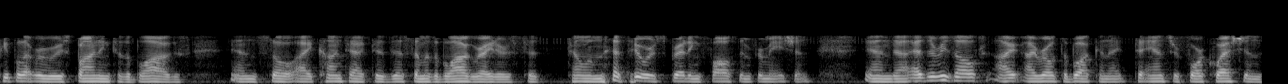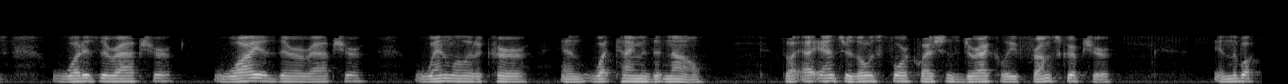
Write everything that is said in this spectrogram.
people that were responding to the blogs. And so I contacted uh, some of the blog writers to tell them that they were spreading false information. And uh, as a result, I, I wrote the book and I, to answer four questions. What is the rapture? Why is there a rapture? When will it occur? And what time is it now? So I, I answer those four questions directly from Scripture in the book.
